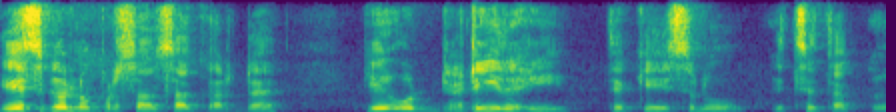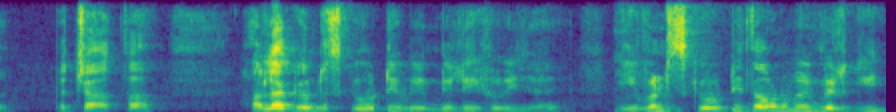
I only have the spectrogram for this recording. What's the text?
ਇਸ ਗੱਲ ਨੂੰ ਪ੍ਰਸ਼ੰਸਾ ਕਰਦਾ ਕਿ ਉਹ ਡਟੀ ਰਹੀ ਤੇ ਕੇਸ ਨੂੰ ਇੱਥੇ ਤੱਕ ਪਹੁੰਚਾਤਾ। ਹਾਲਾਂਕਿ ਉਹਨੂੰ ਸਿਕਿਉਰਿਟੀ ਵੀ ਮਿਲੀ ਹੋਈ ਹੈ। ਈਵਨ ਸਿਕਿਉਰਿਟੀ ਤਾਂ ਉਹਨੂੰ ਵੀ ਮਿਲ ਗਈ,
